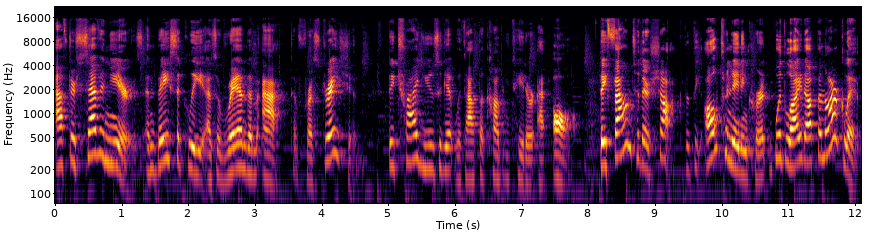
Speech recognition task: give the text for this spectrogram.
After seven years, and basically as a random act of frustration, they tried using it without the commutator at all. They found to their shock that the alternating current would light up an arc lamp.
